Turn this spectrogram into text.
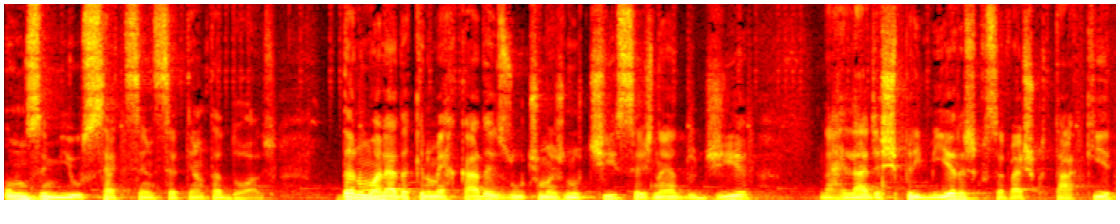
11.770 dólares. Dando uma olhada aqui no mercado, as últimas notícias né, do dia, na realidade, as primeiras que você vai escutar aqui.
